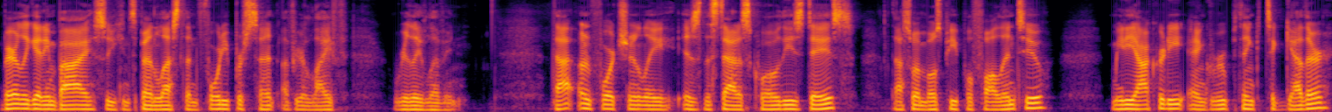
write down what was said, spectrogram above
barely getting by so you can spend less than 40% of your life really living. That, unfortunately, is the status quo these days. That's what most people fall into. Mediocrity and groupthink together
